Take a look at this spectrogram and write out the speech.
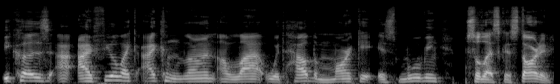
because I, I feel like I can learn a lot with how the market is moving. So let's get started.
